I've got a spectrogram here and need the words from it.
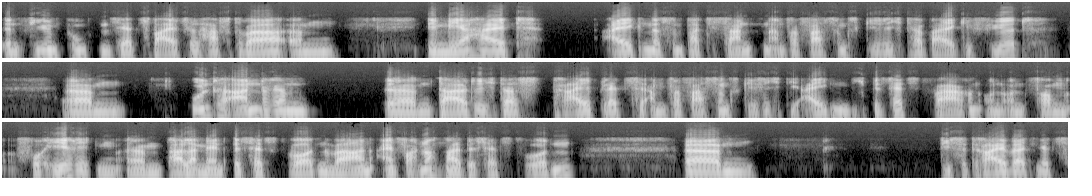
in vielen Punkten sehr zweifelhaft war, ähm, eine Mehrheit eigener Sympathisanten am Verfassungsgericht herbeigeführt ähm, unter anderem ähm, dadurch, dass drei Plätze am Verfassungsgericht, die eigentlich besetzt waren und, und vom vorherigen ähm, Parlament besetzt worden waren, einfach nochmal besetzt wurden. Ähm, diese drei werden jetzt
